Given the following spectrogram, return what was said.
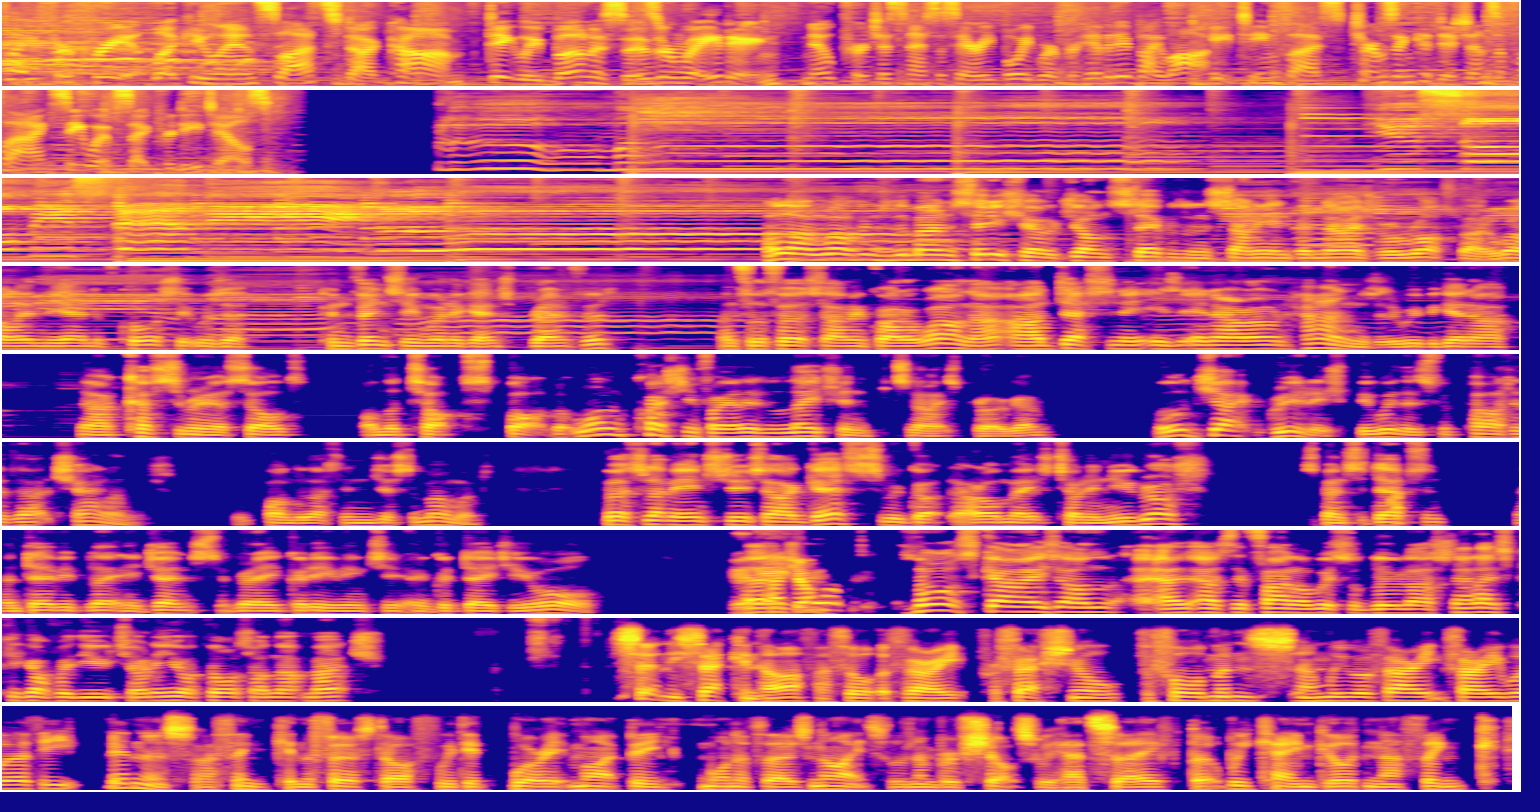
Play for free at LuckyLandSlots.com. Daily bonuses are waiting. No purchase necessary. Void where prohibited by law. 18 plus. Terms and conditions apply. See website for details. Blue moon, you saw me standing alone. Hello and welcome to the Man City Show. John Stapleton standing in for Nigel Rothbard. Well, in the end, of course, it was a convincing win against Brentford. And for the first time in quite a while now, our destiny is in our own hands as we begin our, our customary assault on the top spot. But one question for you a little later in tonight's programme. Will Jack Grealish be with us for part of that challenge? We'll ponder that in just a moment. First, let me introduce our guests. We've got our old mates Tony Newgrosh, Spencer Debson, and David Blakeney. Gents, a very good evening to, you and good day to you all. Uh, John. Thoughts, guys, on as the final whistle blew last night? Let's kick off with you, Tony. Your thoughts on that match? Certainly, second half, I thought a very professional performance, and we were very, very worthy winners. I think in the first half, we did worry it might be one of those nights with the number of shots we had saved, but we came good, and I think,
